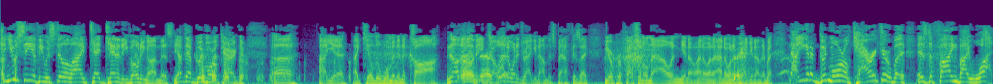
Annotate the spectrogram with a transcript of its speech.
can you see if he was still alive, Ted Kennedy voting on this? You have to have good moral character. Uh, I uh, I killed a woman in a car. No, I Oh, mean, no, Joe, no. I don't want to drag you down this path because I you're a professional now, and you know I don't want to I don't want to drag you down there. But no, you got a good moral character, but is defined by what?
